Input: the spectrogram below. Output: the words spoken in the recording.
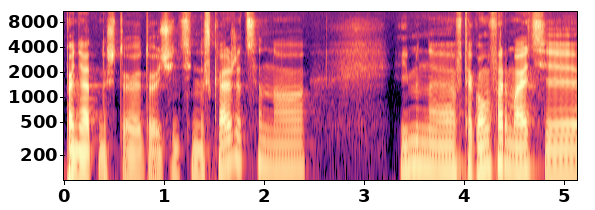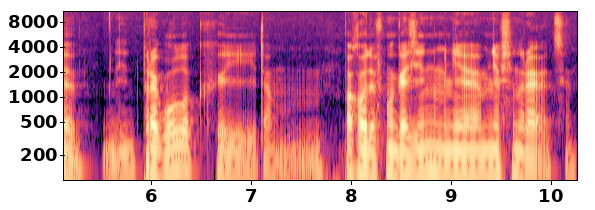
понятно, что это очень сильно скажется, но именно в таком формате прогулок и там походов в магазин мне, мне все нравится.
